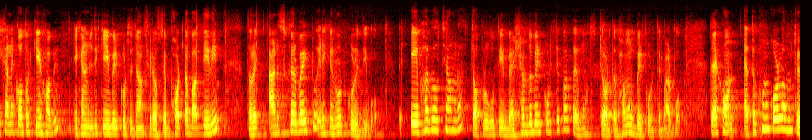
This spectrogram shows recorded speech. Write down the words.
এখানে কত কে হবে? এখানে যদি কে বের করতে চান সেটা হচ্ছে ভরটা বাদ দিয়ে দিন। তাহলে আর স্কোয়ার বাই টু এটাকে রুট করে দিব। তো এভাবে হচ্ছে আমরা চক্রগতির ব্যাসার্ধ বের করতে পারব এবং হচ্ছে জড়তা ভ্রামক বের করতে পারব। তো এখন এতক্ষণ করলাম হচ্ছে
